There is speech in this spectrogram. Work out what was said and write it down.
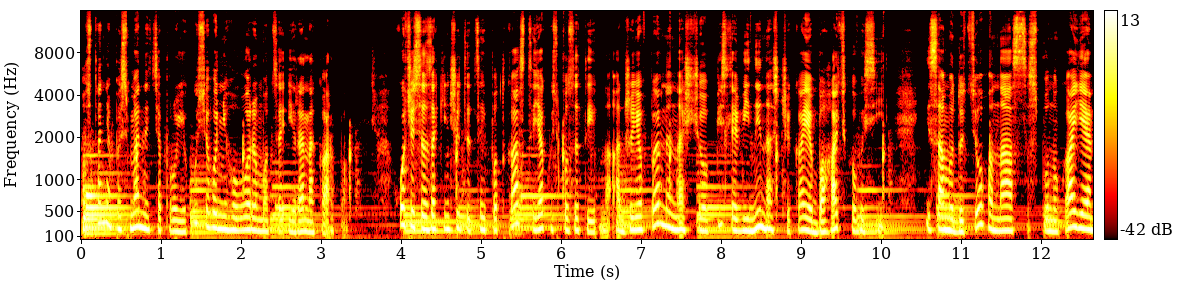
Остання письменниця, про яку сьогодні говоримо, це Ірена Карпа. Хочеться закінчити цей подкаст якось позитивно, адже я впевнена, що після війни нас чекає багатько весіль, і саме до цього нас спонукає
